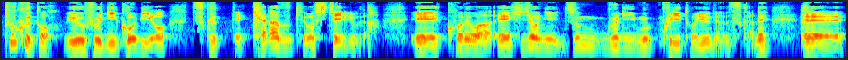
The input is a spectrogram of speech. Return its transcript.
ぷくというふうに語尾を作ってキャラ付けをしているが、えーこれは、えー非常にずんぐりむっくりというのですかね。えー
